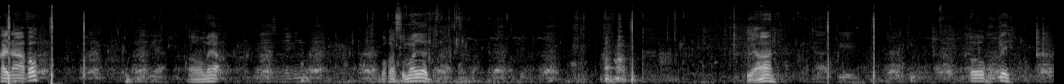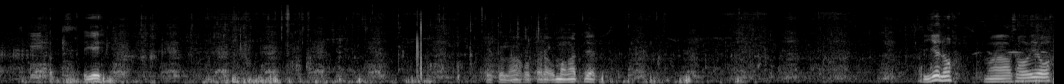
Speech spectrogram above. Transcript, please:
Sakay na ako? Oh, mamaya. Baka sumayad. Yan. Okay. Sige. Ito lang ako para umangat yan. Ayan oh, mga kasoyo. oh.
